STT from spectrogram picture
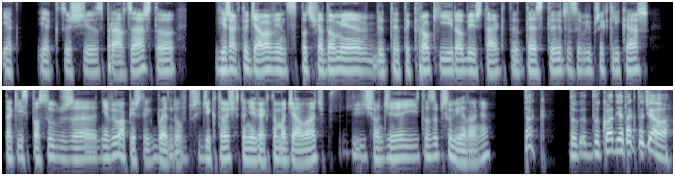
jak, jak coś sprawdzasz, to wiesz jak to działa, więc podświadomie te, te kroki robisz tak, te testy, czy sobie przeklikasz w taki sposób, że nie wyłapiesz tych błędów. Przyjdzie ktoś, kto nie wie jak to ma działać, siądzie i to zepsuje, no nie? Tak, do, dokładnie tak to działa.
